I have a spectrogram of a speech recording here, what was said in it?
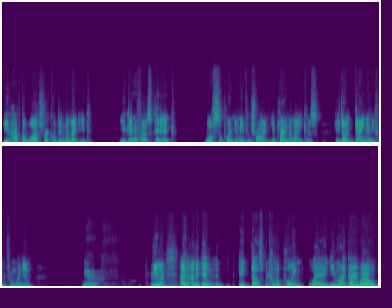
you have the worst record in the league, you get Yeah. the first pick. What's the point in even trying? You're playing the Lakers. You don't gain Yeah. anything from winning Yeah. you know and and again it does become a point where you might go well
